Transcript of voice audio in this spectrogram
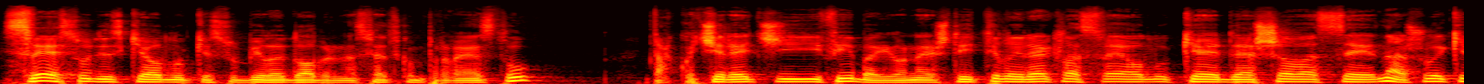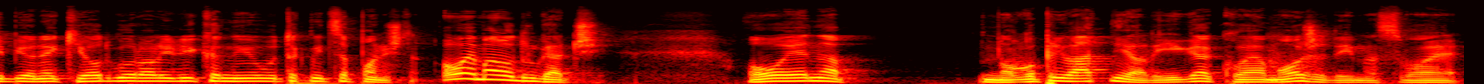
sve sudijske odluke su bile dobre na svetskom prvenstvu, Tako će reći i FIBA i ona je štitila i rekla sve odluke, dešava se, znaš, uvek je bio neki odgovor, ali nikad nije utakmica poništena. Ovo je malo drugačije. Ovo je jedna mnogo privatnija liga koja može da ima svoje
